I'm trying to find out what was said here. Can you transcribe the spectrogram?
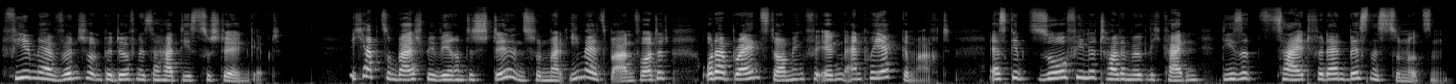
viel mehr Wünsche und Bedürfnisse hat, die es zu stillen gibt. Ich habe zum Beispiel während des Stillens schon mal E-Mails beantwortet oder Brainstorming für irgendein Projekt gemacht. Es gibt so viele tolle Möglichkeiten, diese Zeit für dein Business zu nutzen.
